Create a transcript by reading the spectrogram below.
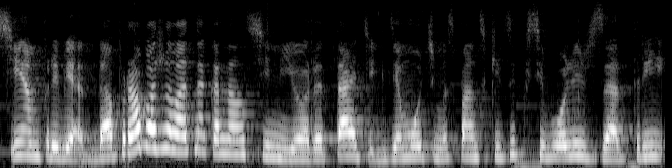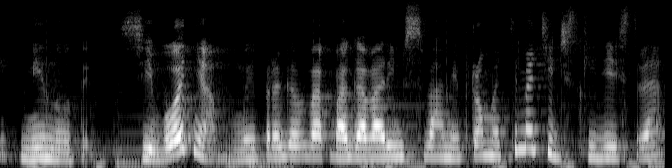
Всем привет! Добро пожаловать на канал Сеньоры Тати, где мы учим испанский язык всего лишь за 3 минуты. Сегодня мы поговорим с вами про математические действия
